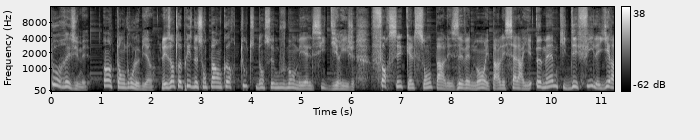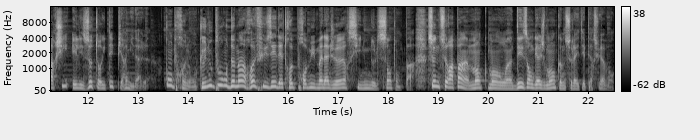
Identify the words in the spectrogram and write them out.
Pour résumer, Entendons-le bien, les entreprises ne sont pas encore toutes dans ce mouvement, mais elles s'y dirigent, forcées qu'elles sont par les événements et par les salariés eux-mêmes qui défient les hiérarchies et les autorités pyramidales. Comprenons que nous pourrons demain refuser d'être promus managers si nous ne le sentons pas. Ce ne sera pas un manquement ou un désengagement comme cela a été perçu avant.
